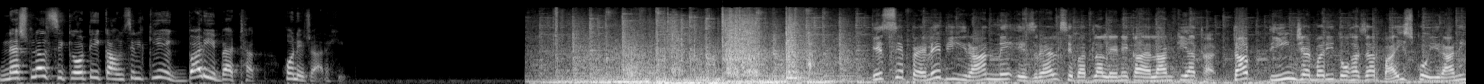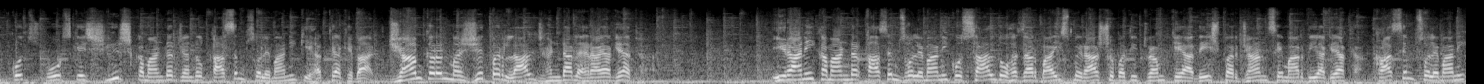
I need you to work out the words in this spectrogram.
नेशनल सिक्योरिटी काउंसिल की एक बड़ी बैठक होने जा रही। इससे पहले भी ईरान ने इसराइल से बदला लेने का ऐलान किया था। तब 3 जनवरी 2022 को ईरानी कुछ फोर्स के शीर्ष कमांडर जनरल कासिम सुलेमानी की हत्या के बाद जामकरण मस्जिद पर लाल झंडा लहराया गया था। ईरानी कमांडर कासिम सुलेमानी को साल 2022 में राष्ट्रपति ट्रंप के आदेश पर जान से मार दिया गया था। कासिम सुलेमानी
